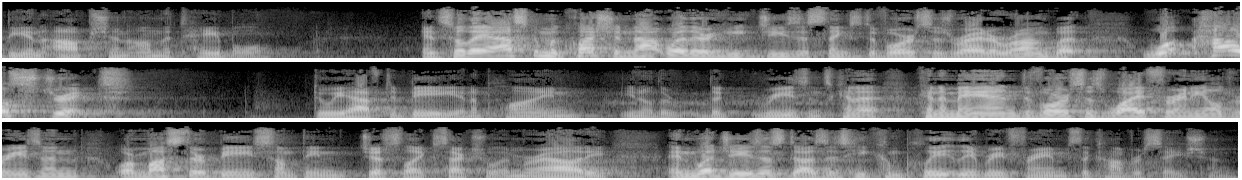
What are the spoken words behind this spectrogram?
be an option on the table. And so they ask him a question, not whether he, Jesus thinks divorce is right or wrong, but what, how strict do we have to be in applying you know, the, the reasons? Can a, can a man divorce his wife for any old reason, or must there be something just like sexual immorality? And what Jesus does is he completely reframes the conversation.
